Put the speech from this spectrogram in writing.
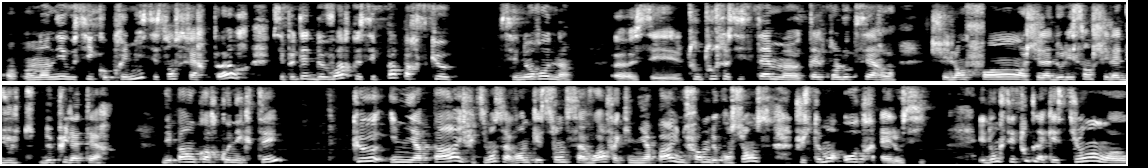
on, en est aussi qu'aux prémices et sans se faire peur, c'est peut-être de voir que c'est pas parce que ces neurones, euh, c'est tout, tout ce système tel qu'on l'observe chez l'enfant, chez l'adolescent, chez l'adulte, depuis la Terre, n'est pas encore connecté, qu'il n'y a pas, effectivement, c'est la grande question de savoir, enfin qu'il n'y a pas une forme de conscience justement autre, elle aussi. Et donc c'est toute la question. Euh,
